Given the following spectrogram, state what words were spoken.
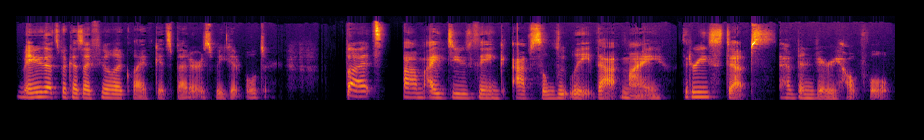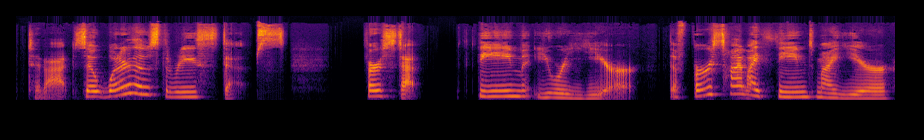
Maybe that's because I feel like life gets better as we get older. But um, I do think absolutely that my three steps have been very helpful to that. So, what are those three steps? First step theme your year. The first time I themed my year,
